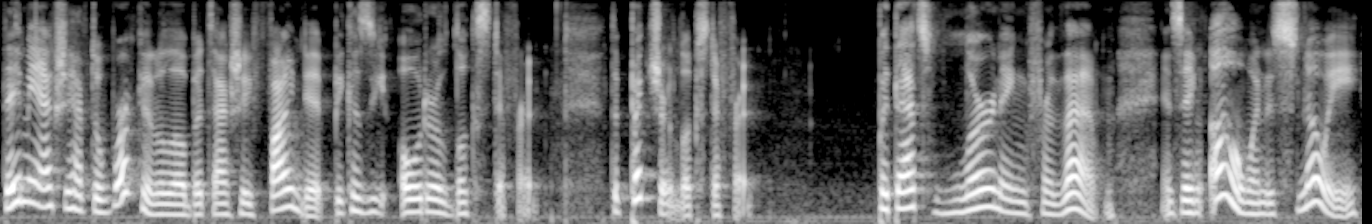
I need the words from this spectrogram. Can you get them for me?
they may actually have to work it a little bit to actually find it because the odor looks different. The picture looks different. But that's learning for them and saying, oh, when it's snowy,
